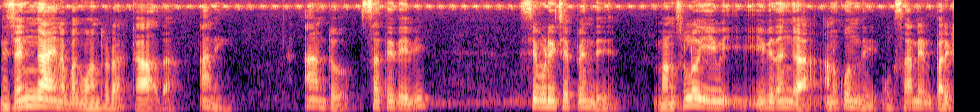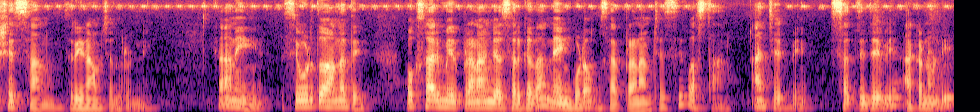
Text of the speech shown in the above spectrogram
నిజంగా ఆయన భగవంతుడా? కాదా? అని. అంటూ సతీదేవి శివుడికి చెప్పింది. మనసులో ఈ ఈ విధంగా అనుకుంది. ఒకసారి నేను పరీక్షిస్తాను శ్రీరామచంద్రుడిని కానీ శివుడితో అన్నది ఒకసారి మీరు ప్రణామం చేస్తారు కదా నేను కూడా ఒకసారి ప్రణామం చేసి వస్తాను. అని చెప్పి సత్యదేవి అక్కడ నుండి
